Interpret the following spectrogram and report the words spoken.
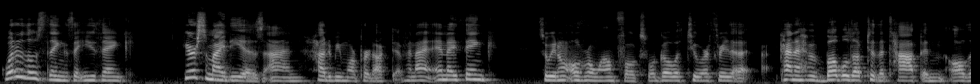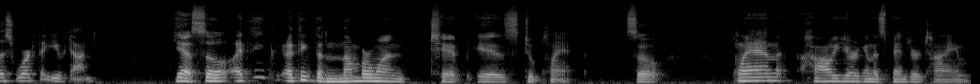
what are those things that you think? Here are some ideas on how to be more productive. And I and I think so we don't overwhelm folks. We'll go with two or three that kind of have bubbled up to the top in all this work that you've done. Yeah, so I think I think the number one tip is to plan. So, plan how you're going to spend your time,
